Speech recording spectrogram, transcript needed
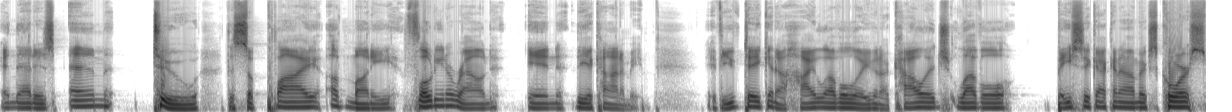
and that is M to the supply of money floating around in the economy. If you've taken a high level or even a college level basic economics course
